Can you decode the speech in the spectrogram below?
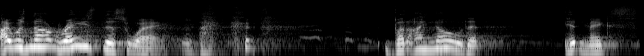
I was not raised this way. but I know that it makes,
